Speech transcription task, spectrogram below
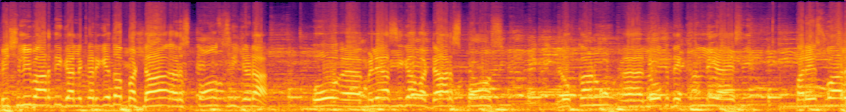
ਪਿਛਲੀ ਵਾਰ ਦੀ ਗੱਲ ਕਰੀਏ ਤਾਂ ਵੱਡਾ ਰਿਸਪੌਂਸ ਸੀ ਜਿਹੜਾ ਉਹ ਮਿਲਿਆ ਸੀਗਾ ਵੱਡਾ ਰਿਸਪੌਂਸ ਲੋਕਾਂ ਨੂੰ ਲੋਕ ਦੇਖਣ ਲਈ ਆਏ ਸੀ। ਪਰ ਇਸ ਵਾਰ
